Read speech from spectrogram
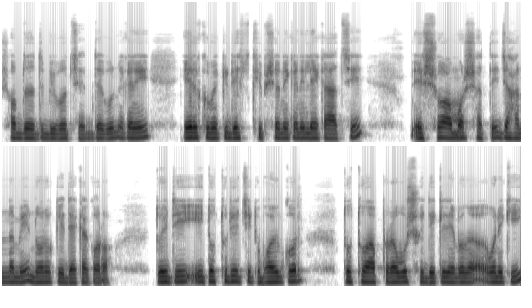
শব্দ বিবচ্ছেদ দেখুন এখানে এরকম একটি ডেসক্রিপশন এখানে লেখা আছে, এসো আমার সাথে জাহান নামে নরকে দেখা করো। তো এটি, এই তথ্যটি হচ্ছে একটু ভয়ঙ্কর তথ্য। আপনারা অবশ্যই দেখলেন এবং অনেকেই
